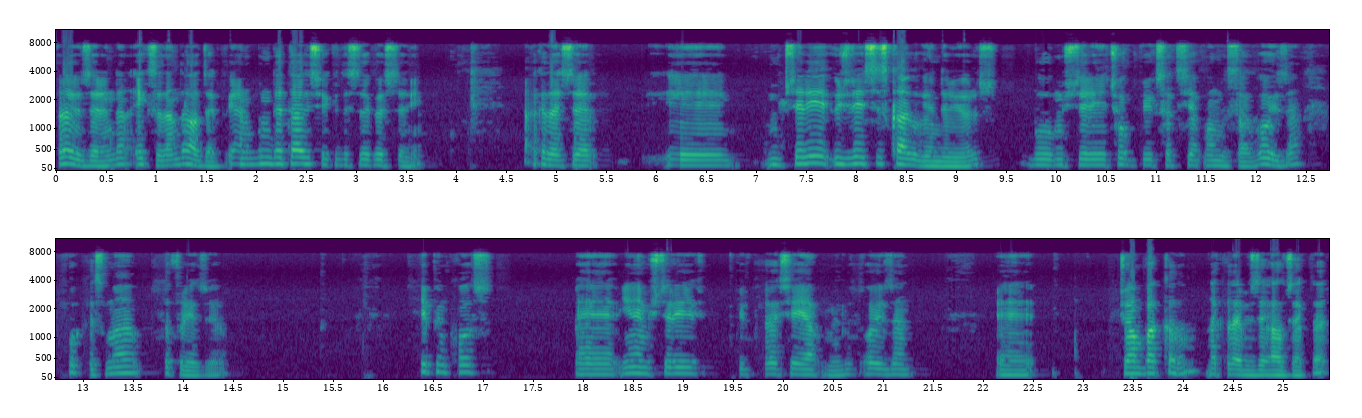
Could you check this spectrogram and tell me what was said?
para üzerinden ekstradan da alacaktır. Yani bunu detaylı şekilde size göstereyim. Arkadaşlar e, müşteriye ücretsiz kargo gönderiyoruz. Bu müşteriye çok büyük satış yapmamız sağlıyor. O yüzden bu kısma sıfır yazıyorum. Shipping cost e, yine müşteriye bir şey yapmıyoruz. O yüzden e, şu an bakalım ne kadar bize alacaklar.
